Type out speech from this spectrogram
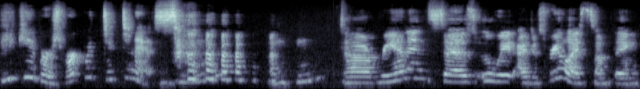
Beekeepers work with dictinus. Mhm. uh, Rhiannon says, "Ooh, wait! I just realized something.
